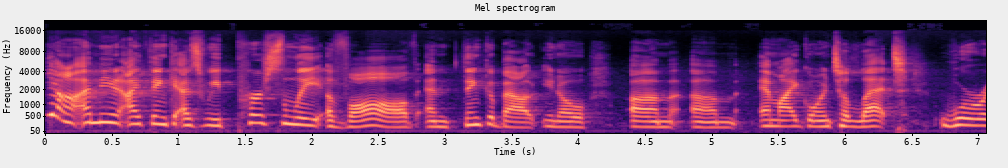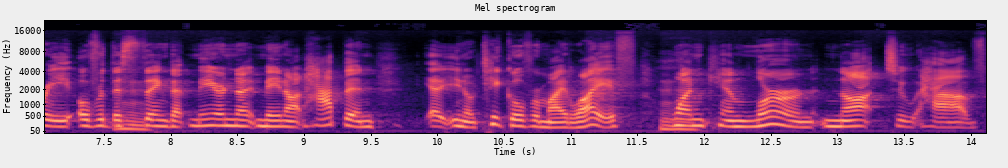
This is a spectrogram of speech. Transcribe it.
Yeah, I mean, I think as we personally evolve and think about, you know, um, um, am I going to let worry over this thing that may or not, may not happen, uh, you know, take over my life? One can learn not to have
